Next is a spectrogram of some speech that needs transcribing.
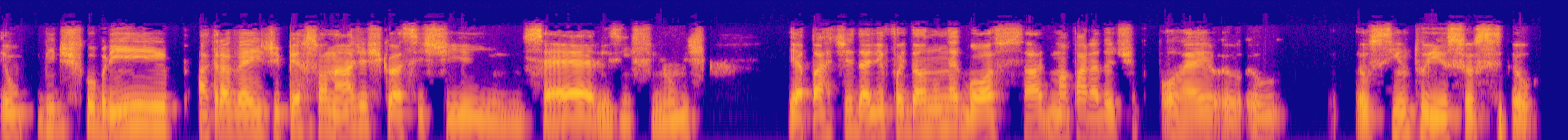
eu me descobri através de personagens que eu assisti em séries, em filmes. E a partir dali foi dando um negócio, sabe? Uma parada de tipo, porra, eu, eu, eu, sinto isso, eu, eu,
